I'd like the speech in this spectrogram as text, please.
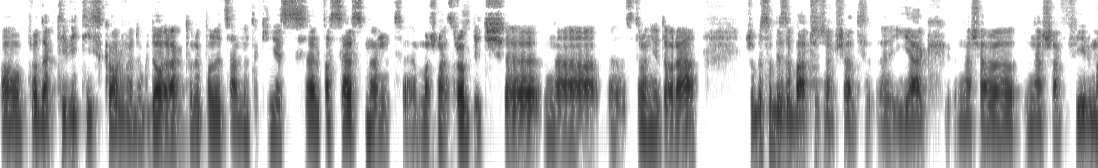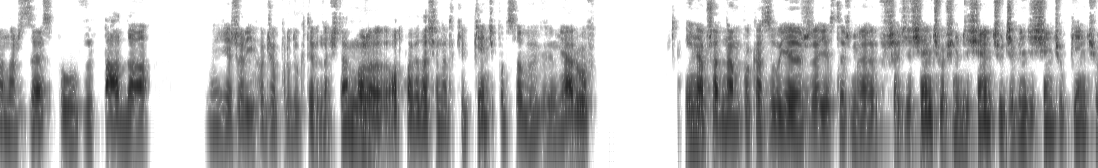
o Productivity Score według Dora, który polecamy, taki jest self-assessment, e, można zrobić e, na stronie Dora, żeby sobie zobaczyć na przykład, jak nasza, nasza firma, nasz zespół wypada, jeżeli chodzi o produktywność. Tam może odpowiada się na takie pięć podstawowych wymiarów i na przykład nam pokazuje, że jesteśmy w 60, 80, 95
